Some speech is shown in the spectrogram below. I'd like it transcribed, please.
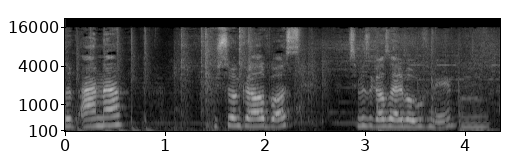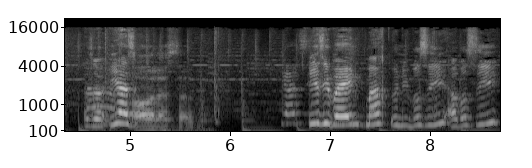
Also die Anna ist so ein Girlboss. Sie will sogar selber aufnehmen. Also ich habe Oh, das ist über ihn gemacht und über sie, aber sie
